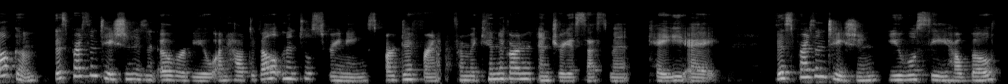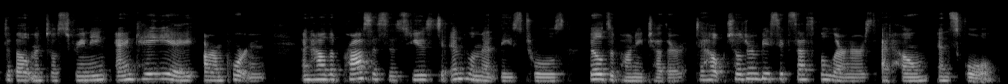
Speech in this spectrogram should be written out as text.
Welcome. This presentation is an overview on how developmental screenings are different from a kindergarten entry assessment, KEA. This presentation, you will see how both developmental screening and KEA are important and how the processes used to implement these tools builds upon each other to help children be successful learners at home and school.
